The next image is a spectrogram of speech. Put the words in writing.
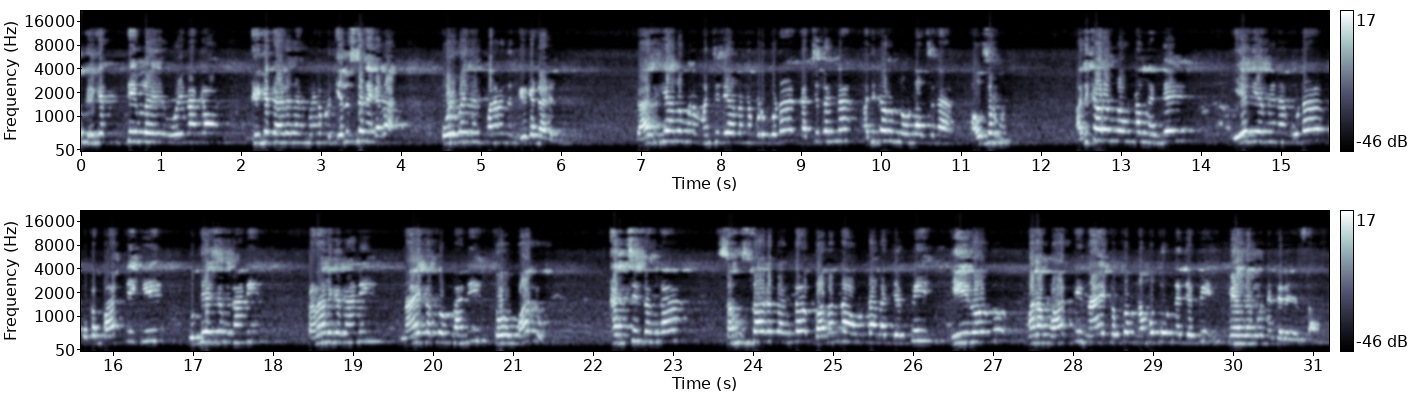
నువ్వు క్రికెట్ టీంలో పోయినాక క్రికెట్ ఆడేదానికి పోయినప్పుడు గెలుస్తేనే కదా. ఓడిపోయేదానికి మనం ఎందుకు క్రికెట్ ఆడేది? రాజకీయాల్లో మనం మంచి చేయాలన్నప్పుడు కూడా ఖచ్చితంగా అధికారంలో ఉండాల్సిన అవసరం ఉంది. అధికారంలో ఉండాలంటే ఏది ఏమైనా కూడా ఒక పార్టీకి ఉద్దేశం కానీ ప్రణాళిక కానీ నాయకత్వం కానీ తో పాటు ఖచ్చితంగా సంస్థాగతంగా బలంగా ఉండాలని చెప్పి ఈరోజు మన పార్టీ నాయకత్వం నమ్ముతూ ఉందని చెప్పి మీ అందరూ నేను తెలియజేస్తాను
